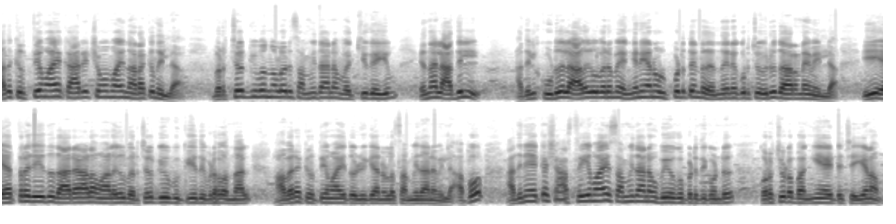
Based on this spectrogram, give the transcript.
അത് കൃത്യമായ കാര്യക്ഷമമായി നടക്കുന്നില്ല. വെർച്വൽ ക്യൂ എന്നുള്ളൊരു സംവിധാനം വയ്ക്കുകയും എന്നാൽ അതിൽ അതിൽ കൂടുതൽ ആളുകൾ വരുമ്പോൾ എങ്ങനെയാണ് ഉൾപ്പെടുത്തേണ്ടത് എന്നതിനെക്കുറിച്ച് ഒരു ധാരണയുമില്ല. ഈ യാത്ര ചെയ്ത് ധാരാളം ആളുകൾ വെർച്വൽ ക്യൂ ബുക്ക് ചെയ്ത് ഇവിടെ വന്നാൽ അവരെ കൃത്യമായി തൊഴിക്കാനുള്ള സംവിധാനമില്ല. അപ്പോൾ അതിനെയൊക്കെ ശാസ്ത്രീയമായ സംവിധാനം ഉപയോഗപ്പെടുത്തിക്കൊണ്ട് കുറച്ചുകൂടെ ഭംഗിയായിട്ട് ചെയ്യണം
